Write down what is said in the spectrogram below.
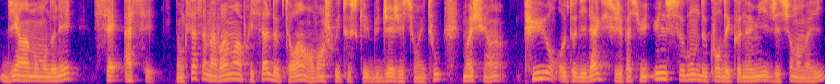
dire à un moment donné, c'est assez. Donc ça, ça m'a vraiment appris ça, le doctorat. En revanche, oui, tout ce qui est budget, gestion et tout. Moi, je suis un pur autodidacte, puisque j'ai pas suivi une seconde de cours d'économie et de gestion dans ma vie.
